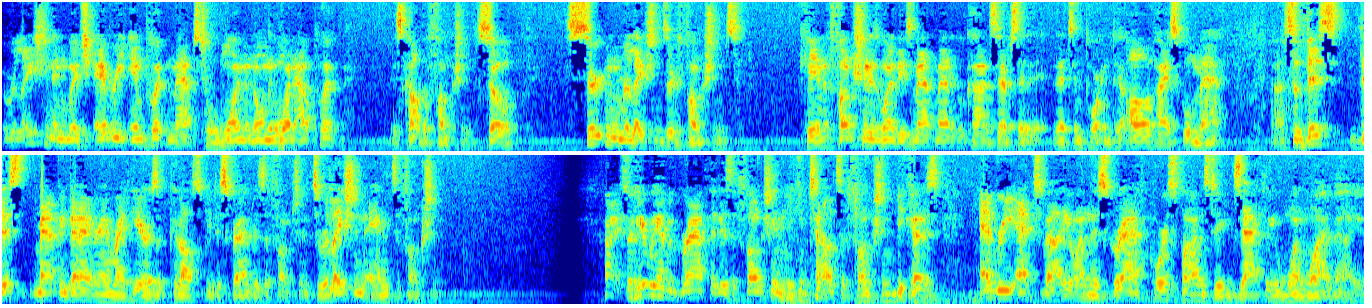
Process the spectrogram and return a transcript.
A relation in which every input maps to one and only one output is called a function. So certain relations are functions. Okay, and a function is one of these mathematical concepts that, that's important to all of high school math. Uh, so this, this mapping diagram right here is, could also be described as a function. It's a relation and it's a function. Alright, so here we have a graph that is a function. You can tell it's a function because every x value on this graph corresponds to exactly one y value.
